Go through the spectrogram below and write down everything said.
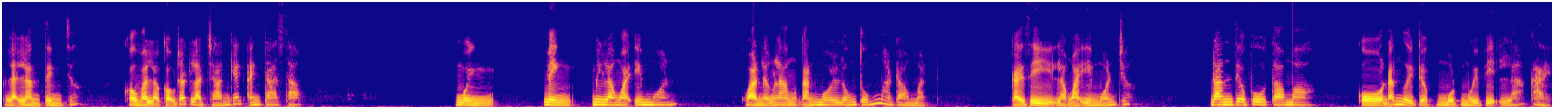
lại làm tình chứ? Không phải là cậu rất là chán ghét anh ta sao? Mình, mình, mình là ngoại ý muốn. Quả nướng làm cắn môi lúng túng mà đỏ mặt. Cái gì là ngoại ý muốn chứ? Đàn tiểu phu tò mò, cô đã ngửi được một mùi vị lá cải.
